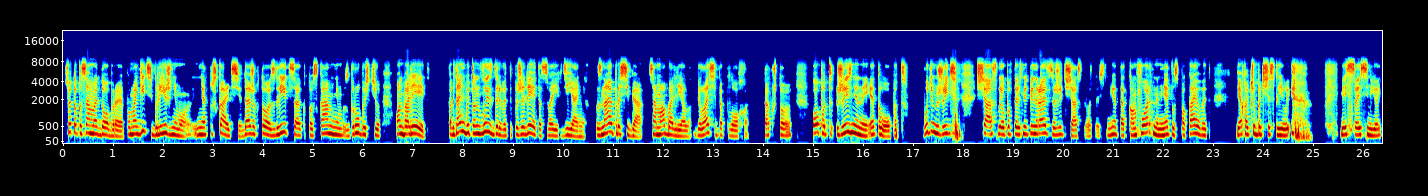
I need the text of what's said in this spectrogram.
Все только самое доброе. Помогите ближнему, не отпускайте. Даже кто злится, кто с камнем, с грубостью, он болеет. Когда-нибудь он выздоровеет и пожалеет о своих деяниях. Знаю про себя, сама болела, вела себя плохо. Так что опыт жизненный – это опыт. будем жить счастливо. Повторюсь, мне нравится жить счастливо. То есть мне так комфортно, меня это успокаивает. Я хочу быть счастливой вместе со своей семьей.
